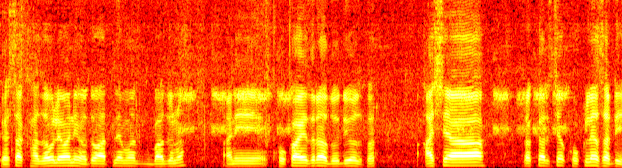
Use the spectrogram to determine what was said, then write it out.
घसा खाजवल्यावाने होतो आतल्या बाजूनं आणि खोका येत राहतो दिवसभर. अशा प्रकारच्या खोकल्यासाठी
